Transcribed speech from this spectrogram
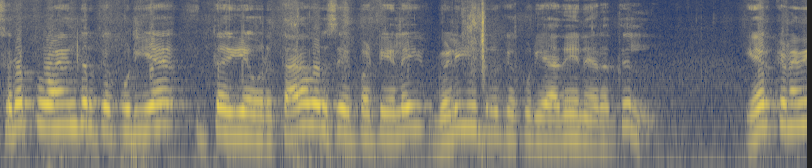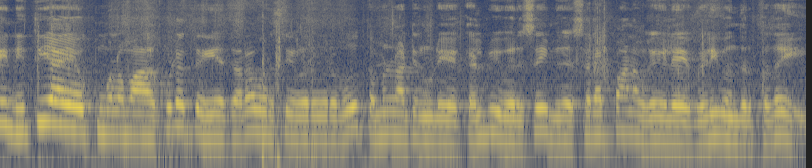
சிறப்பு வாய்ந்திருக்கக்கூடிய இத்தகைய ஒரு தரவரிசை பட்டியலை வெளியிட்டிருக்கக்கூடிய அதே நேரத்தில் ஏற்கனவே நித்தி ஆயோக் மூலமாக கூட இத்தகைய தரவரிசை வருகிற போது தமிழ்நாட்டினுடைய கல்வி வரிசை மிக சிறப்பான வகையிலே வெளிவந்திருப்பதை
